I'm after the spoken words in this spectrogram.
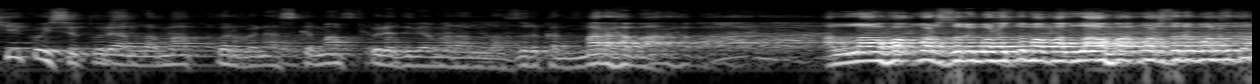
কে কইছে তোরে আল্লাহ মাফ করবে না, আজকে মাফ করে দিবে আমার আল্লাহ? জোরে কান, মারহাবা। আল্লাহ আকবার, জোরে বলো তো বাবা, আল্লাহ আকবার, জোরে বলো তো।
